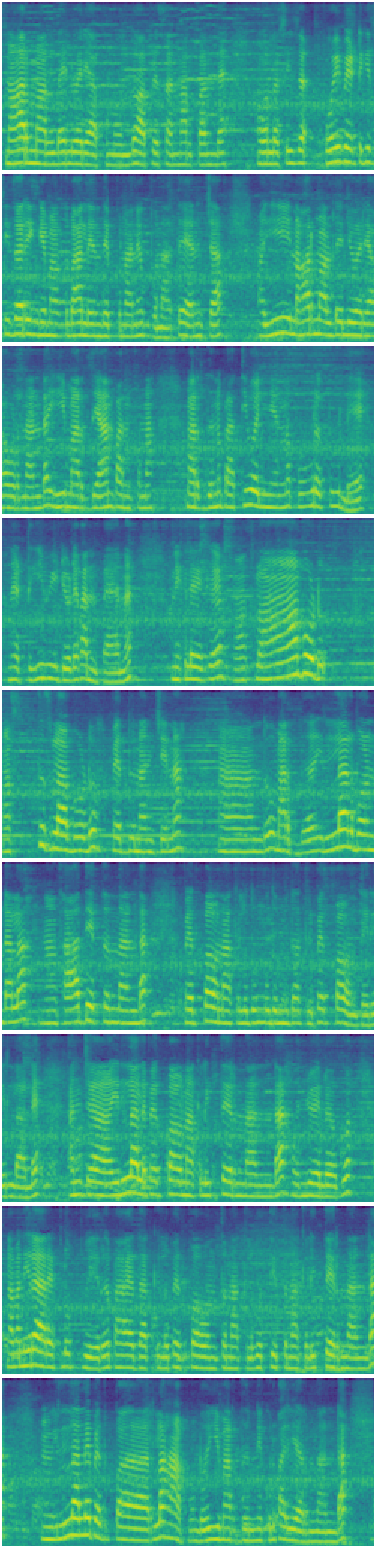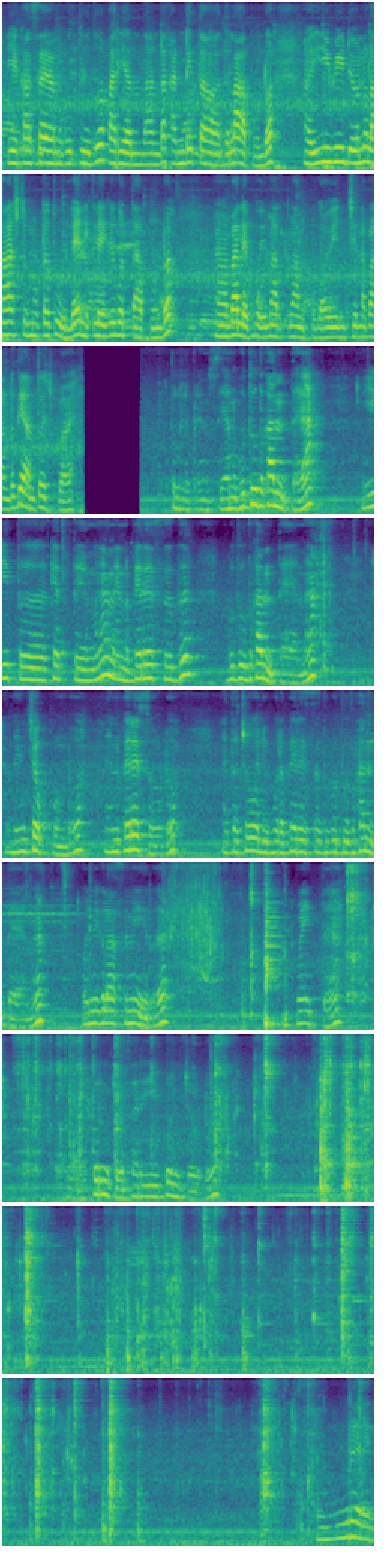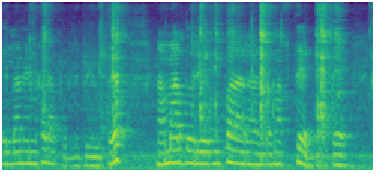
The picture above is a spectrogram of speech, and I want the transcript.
ನಾರ್ಮಲ್ ಡೆಲಿವರಿ ಆಪುನೊಂದು ಆಪ್ರೇಷನ್ ಮಲ್ಪಂದೆ ಅವಲ್ಲ ಸೀಸರ್ ಪೋಯಿ ಬೆಟ್ಟಿಗೆ ಸಿಸರಿಂಗೆ ಮಲ್ತು ಬಾಲೆಂದು ಎಪ್ಪುನಾನೆ ಉಪ್ಪುನಾತೆ ಅಂಚ ಈ ನಾರ್ಮಲ್ ಡೆಲಿವರಿ ಆವಡ್ನಂಡ ಈ ಮರ್ದು ಯಾನ್ ಪನ್ಪುನ ಮರ್ದನು ಪ್ರತಿ ಒಂಜನ್ನು ಪೂರ ತೂಲೆ ನೆಟ್ ಈ ವೀಡಿಯೋಡೆ ಪನ್ಪೇನ ನಿಕ್ಲೆಗ್ ಸ್ಲಾಬೋಡು ಮಸ್ತ್ ಸ್ಲಾಬೋಡು ಪೆದ್ದು ನಂಚಿನ ಅಂದು ಮರ್ದ್ ಇಲ್ಲಲ್ ಬೊಂಡಲ ಸಾಧ್ಯ ಎತ್ತಂದಂಡ ಪೆದ್ಪಾವನ ಹಾಕಲು ದುಮ್ಮು ದುಮ್ಮು ದಾಕ್ಲಿ ಪೆದ್ಪಾವ್ ತೇರಿ ಇಲ್ಲಾಲೆ. ಅಂಚ ಇಲ್ಲಾಲೆ ಪೆದ್ಪಾವನ ಹಾಕಲು ಇತ್ತೇರ್ನಂಡ ಒಂಜಿ ವೇಳೆಗು ನಮ್ಮ ನಿರಾರೆಟ್ಲು ಉಪ್ಪುವೇರು ಪಾಯದ ಹಾಕಲು ಪೆದ್ಪಾವ್ ಅಂತ ನಾಕಲು ಗೊತ್ತಿತ್ತು ನಾಕಲು ಇತ್ತೇರ್ನಂಡ ಇಲ್ಲಲ್ಲೇ ಪೆದ್ಪಾರ್ಲ ಹಾಪುಂಡು. ಈ ಮರ್ದ ನಿಕ್ಕುಲು ಪರಿಯರ್ನಂಡ ಈ ಕಷಾಯನ ಗುತ್ತುದು ಪರಿಯರ್ನಂಡ ಖಂಡಿತವಾದಲ್ಲ ಹಾಪುಂಡು. ಈ ವಿಡಿಯೋನು ಲಾಸ್ಟ್ ಮುಟ್ಟ ತೂಲೆ ನಿಕ್ಲೆಗೆ ಗೊತ್ತಾಪುಂಡು. ಬಲೆ ಪೋಯಿ ಮರ್ದು ಮಲ್ಪುಗ ಎಂಚಿನ ಪಂಡದು ಅಂತ ತೋಜ್ಪಾಯ್. ತೂಲೆ ಫ್ರೆಂಡ್ಸ್ ಏನು ಗುದ್ದುದು ಕಂತೆ ಈತ ಕೆತ್ತೇನು, ನೆನ್ನೆ ಪೆರೆಸದು ಗುದ್ದುದು ಕಂತೇನು ಅದನ್ನು ಚಪ್ಪುಂಡು, ನಿನ್ನ ಪೆರೆಸೋಡು ಮತ್ತು ಚೋಲಿ ಪೂರ ಪೆರೆಸದು ಗುದ್ದುದು ಕಂತೇನು ಒಂದು ಗ್ಲಾಸ್ ನೀರು. ಮೈತೆ ಪುರಿಂಚೋಡು ಸರಿ ಪುರಿಂಚೋಡು ಊರೇರೆಗೆಲ್ಲ ನೆನ್ ಕಡಪುರ್ಲಿ ಪ್ರಿಂತ್ ನಮ್ಮರ್ದವ್ರಿಗೆ ಉಪಾರ ಅಂತ ಮಸ್ತ್ ಎಡ್ಡೆ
